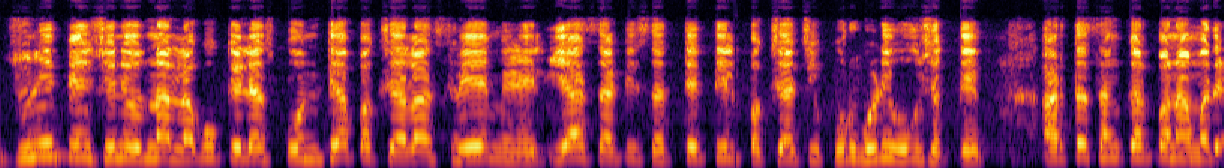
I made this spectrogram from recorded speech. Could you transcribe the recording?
जुनी पेन्शन योजना लागू केल्यास कोणत्या पक्षाला श्रेय मिळेल? यासाठी सत्तेतील पक्षाची कुरघोडी होऊ शकते. अर्थसंकल्पनामध्ये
